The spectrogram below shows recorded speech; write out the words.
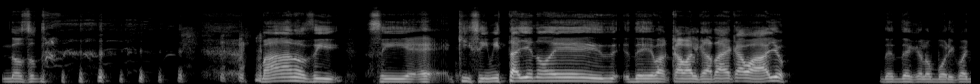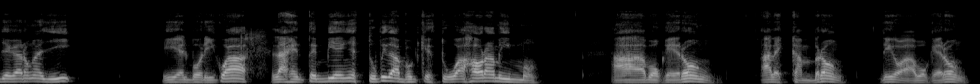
Nosotros. Mano, si, si eh, Kisimi está lleno de, de, cabalgata de caballos. Desde que los boricuas llegaron allí. Y el boricua, la gente es bien estúpida porque tú vas ahora mismo a Boquerón, al Escambrón, digo, a Boquerón,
